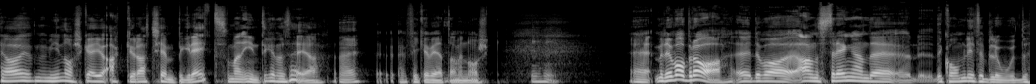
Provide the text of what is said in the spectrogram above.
Ja, min norska är ju akkurat kämpegrejt, som man inte kunde säga. Nej. fick jag veta av en norsk. Eh, Men det var bra. Eh, Det var ansträngande. Det kom lite blod,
